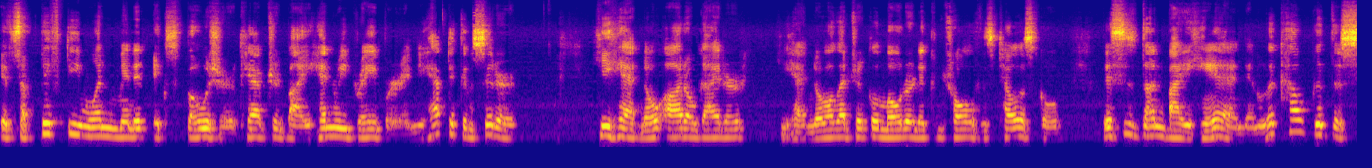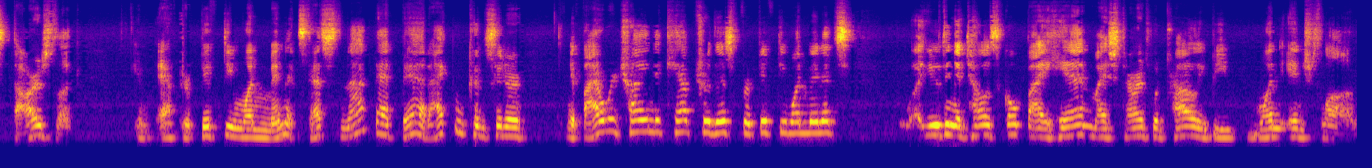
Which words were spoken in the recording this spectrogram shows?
it's a 51 minute exposure captured by Henry Draper. And you have to consider he had no auto guider, he had no electrical motor to control his telescope. This is done by hand, and look how good the stars look after 51 minutes. That's not that bad. I can consider, if I were trying to capture this for 51 minutes, using a telescope by hand, my stars would probably be one inch long.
